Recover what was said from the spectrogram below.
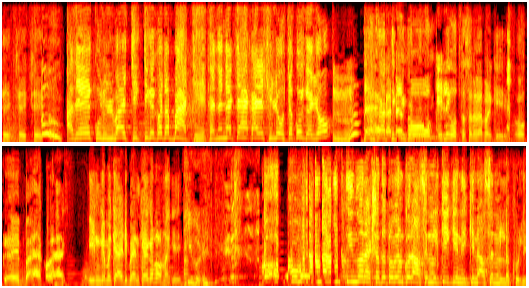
ঠিক ঠিক ঠিক। আরে কুরুল ভাই ঠিক থেকে কথা বাজছে এখানে না একটা হ্যাকারে ছিল ওটা কই গেল? হ্যাকারটা তো কিলি করতেছে না ব্যাপার কি? ওকে ইন গেমে কি আইডি ব্যান খেয়ে গেল নাকি? ও, আবু ভাই আমরা আমরা তিনজন একসাথে টোকেন করে আর্সেনাল কি কিনি? কিনা আর্সেনালটা খুলি।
